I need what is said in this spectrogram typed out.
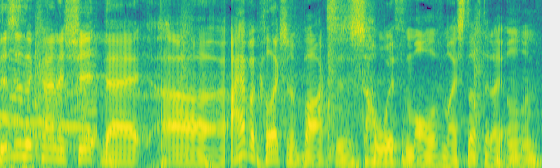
This is the kind of shit that uh, I have a collection of boxes with all of my stuff that I own.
